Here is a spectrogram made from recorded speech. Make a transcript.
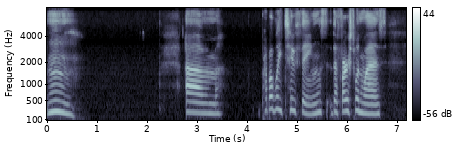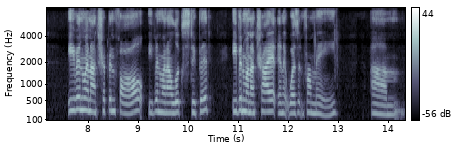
Mm. Um, probably two things. The first one was even when I trip and fall, even when I look stupid, even when I try it and it wasn't for me, um,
